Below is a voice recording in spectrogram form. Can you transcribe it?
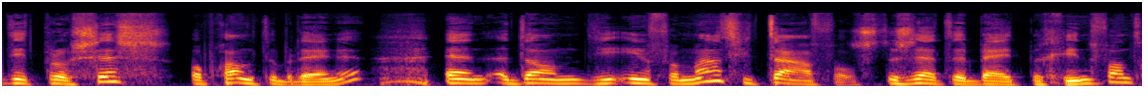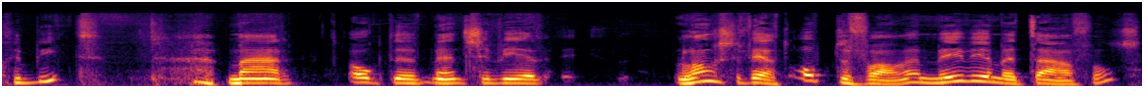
dit proces op gang te brengen. En dan die informatietafels te zetten bij het begin van het gebied. Maar ook de mensen weer langs de weg op te vangen, mee weer met tafels.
